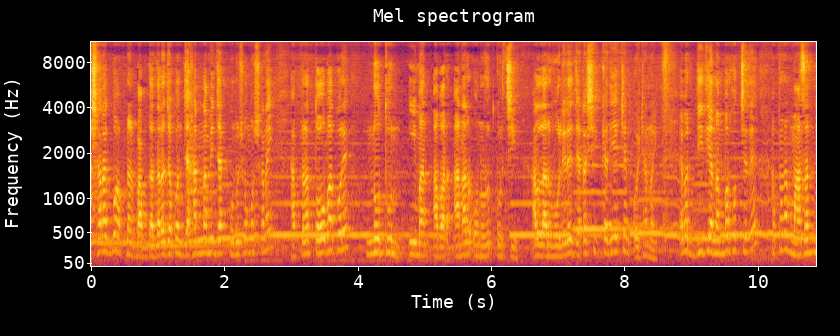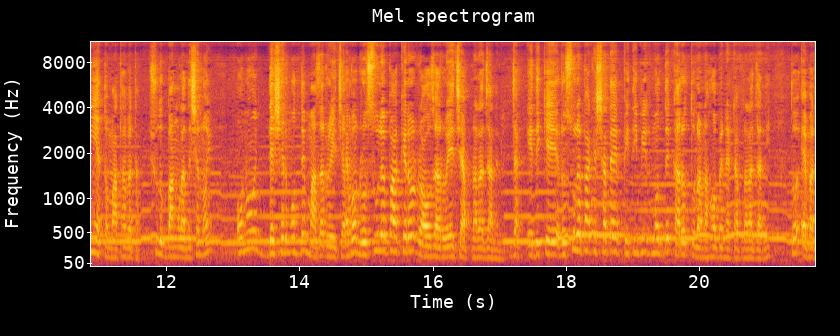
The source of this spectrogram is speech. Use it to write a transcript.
আশা রাখব আপনার বাপদাদারা যখন জাহান নামে যাক, কোনো সমস্যা নাই। আপনারা তওবা করে নতুন ইমান আবার আনার অনুরোধ করছি। আল্লাহর বলিরে যেটা শিক্ষা দিয়েছেন, ওইটা নয়। এবার দ্বিতীয় নম্বর হচ্ছে যে, আপনারা মাজার নিয়ে এত মাথা ব্যথা। শুধু বাংলাদেশে নয় অনেক দেশের মধ্যে মাজার রয়েছে এবং রসুলে পাকেরও রওজা রয়েছে, আপনারা জানেন। যাক, এদিকে রসুলে পাকের সাথে পৃথিবীর মধ্যে কারও তুলনা হবে না, এটা আপনারা জানি তো এবার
